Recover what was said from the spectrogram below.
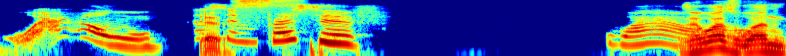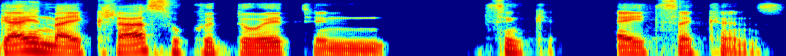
Wow, that's Yes. impressive. Wow. There was one guy in my class who could do it in I think eight seconds.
